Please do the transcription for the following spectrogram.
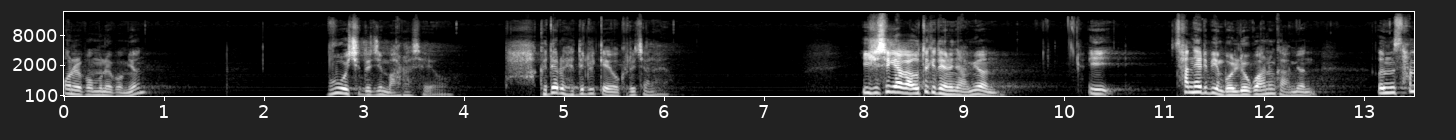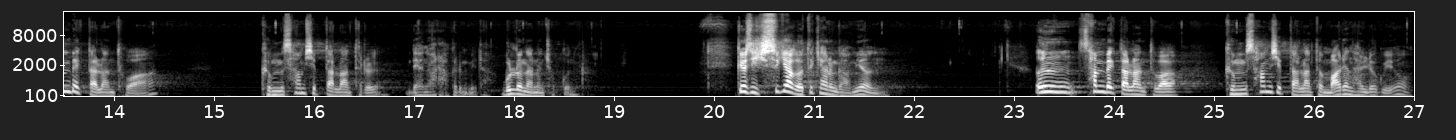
오늘 본문에 보면 무엇이든지 말하세요. 다다 그대로 해드릴게요. 그러잖아요. 이 히스기야가 어떻게 되느냐 하면 이 산헤립이 뭘 요구하는가 하면 은 300달란트와 금 30달란트를 내놔라 그럽니다. 물러나는 조건으로. 그래서 히스기야가 어떻게 하는가 하면 은 300달란트와 금 30달란트 마련하려고요.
